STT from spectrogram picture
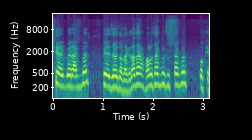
শেয়ার করে রাখবেন, পেয়ে যাবেন দাদাকে। দাদা, ভালো থাকবেন, সুস্থ থাকবেন। ওকে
